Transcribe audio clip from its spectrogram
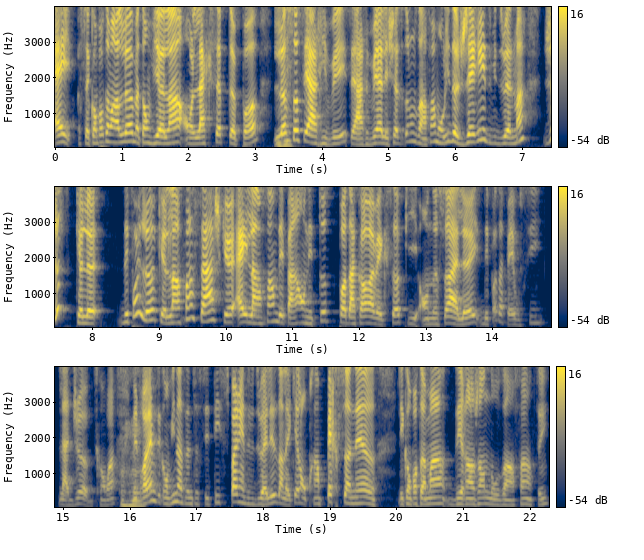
hey, ce comportement-là, mettons, violent, on l'accepte pas. Là, ça, c'est arrivé. C'est arrivé à l'échelle de tous nos enfants. Mais au lieu de le gérer individuellement, juste que le. Des fois, là, que l'enfant sache que, hey, l'ensemble des parents, on est tous pas d'accord avec ça, puis on a ça à l'œil. Des fois, ça fait aussi la job, tu comprends? Mais le problème, c'est qu'on vit dans une société super individualiste dans laquelle on prend personnel les comportements dérangeants de nos enfants, tu sais.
